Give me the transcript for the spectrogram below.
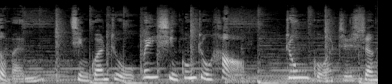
课文，请关注微信公众号“中国之声”。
